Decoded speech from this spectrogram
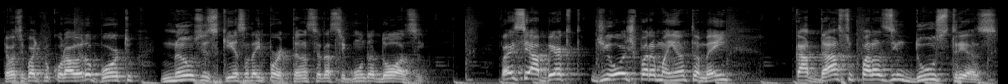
Então você pode procurar o aeroporto, não se esqueça da importância da segunda dose. Vai ser aberto de hoje para amanhã também cadastro para as indústrias,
